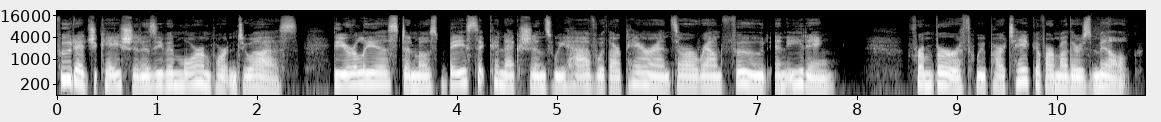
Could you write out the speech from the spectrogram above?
Food education is even more important to us. The earliest and most basic connections we have with our parents are around food and eating. From birth, we partake of our mother's milk.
